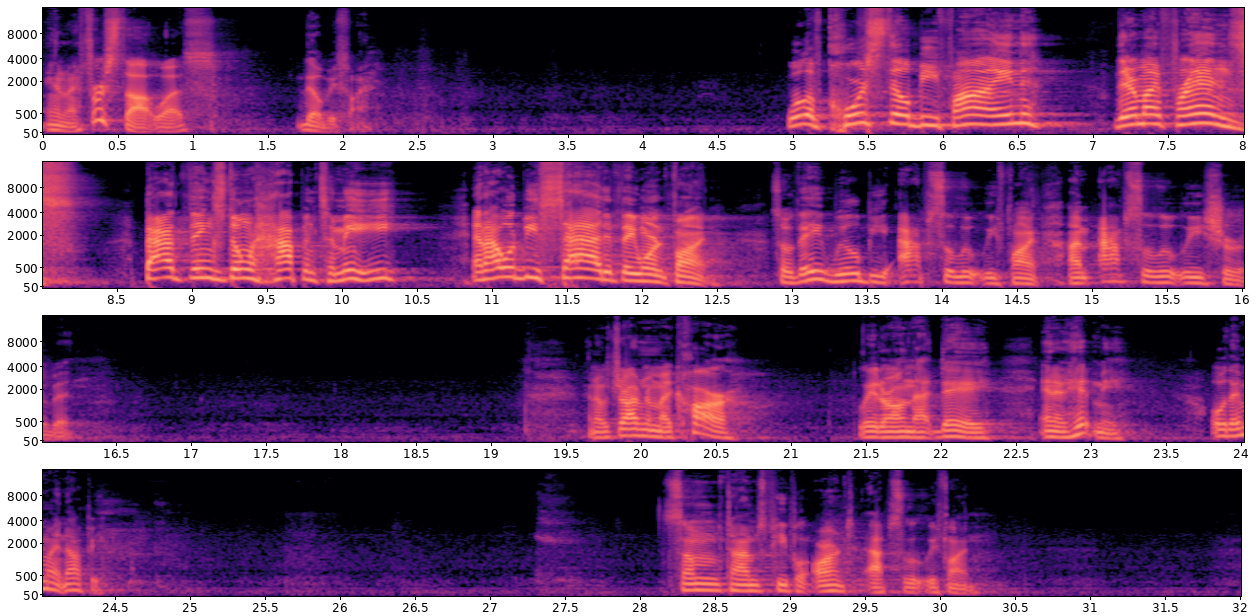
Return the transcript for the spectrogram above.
And my first thought was, they'll be fine. Well, of course they'll be fine. They're my friends. Bad things don't happen to me, and I would be sad if they weren't fine. So they will be absolutely fine. I'm absolutely sure of it. And I was driving in my car later on that day, and it hit me oh, they might not be. Sometimes people aren't absolutely fine.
